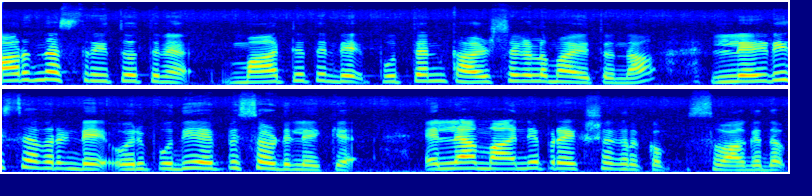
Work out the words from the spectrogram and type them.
മാറുന്ന സ്ത്രീത്വത്തിന് മാറ്റത്തിന്റെ പുത്തൻ കാഴ്ചകളുമായി എത്തുന്ന ലേഡി സെവറിന്റെ ഒരു പുതിയ എപ്പിസോഡിലേക്ക് എല്ലാ മാന്യപ്രേക്ഷകർക്കും സ്വാഗതം.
